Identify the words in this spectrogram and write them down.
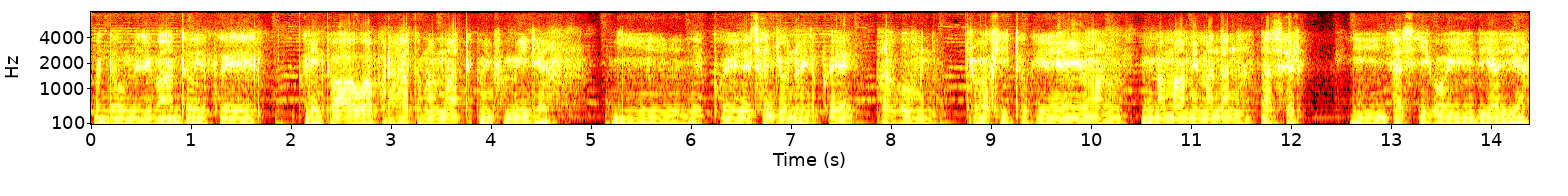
cuando me levanto y después caliento agua para tomar mate con mi familia. Y después desayuno y después hago un trabajito que mi mamá, me mandan a hacer. Y así voy día a día.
